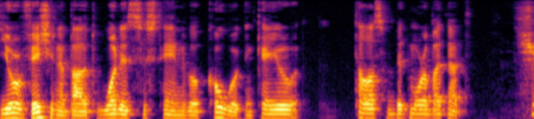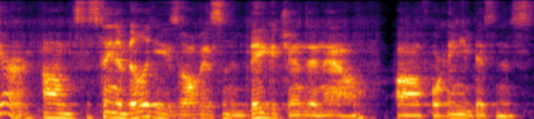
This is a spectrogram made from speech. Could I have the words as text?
your vision about what is sustainable co-working. Can you tell us a bit more about that? Sure. Um, sustainability is obviously a big agenda now uh, for any business.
